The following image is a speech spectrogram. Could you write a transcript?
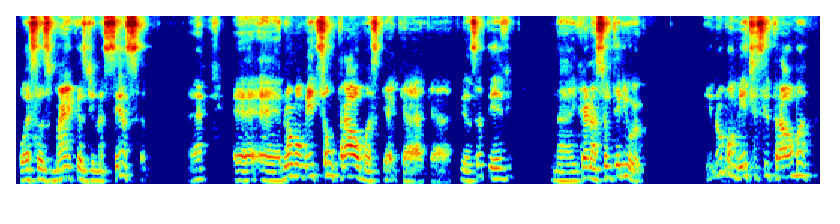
ou essas marcas de nascença, né, é, é, normalmente são traumas que a, que, a, que a, criança teve na encarnação anterior. E normalmente esse trauma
